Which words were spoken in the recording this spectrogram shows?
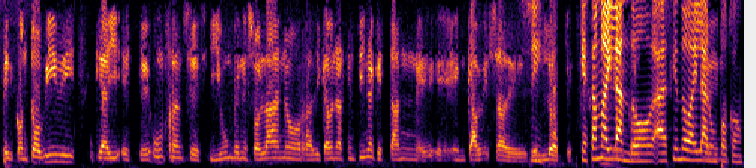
te contó Vivi que hay este, un francés y un venezolano radicado en Argentina que están eh, en cabeza de, Sí. del lote. que están bailando, haciendo bailar un poco.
